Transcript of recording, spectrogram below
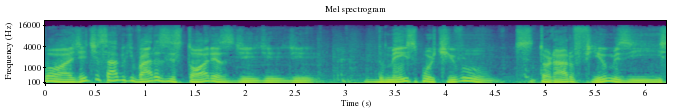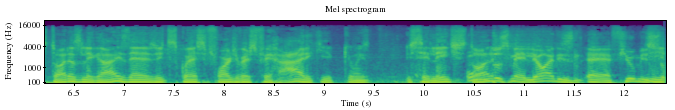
Bom, a gente sabe que várias histórias de, de- de- do meio esportivo se tornaram filmes e histórias legais, né? A gente conhece Ford versus Ferrari, que, que é uma excelente Um história. dos melhores é, filmes sobre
